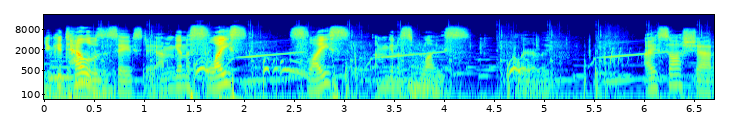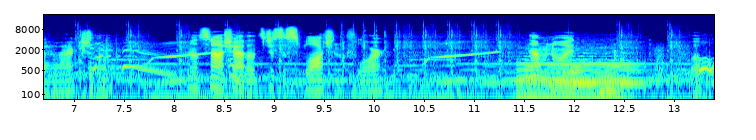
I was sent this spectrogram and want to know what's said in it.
You could tell it was a save state. I'm gonna slice, slice. I'm gonna splice. Clearly, I saw shadow actually. No, it's not shadow. It's just a splotch in the floor. I'm annoyed. Whoa.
